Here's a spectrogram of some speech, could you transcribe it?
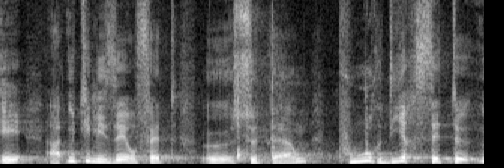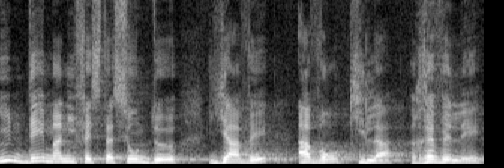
et a utilisé en fait euh, ce terme pour dire c'est une des manifestations de Yahvé avant qu'il a révélé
